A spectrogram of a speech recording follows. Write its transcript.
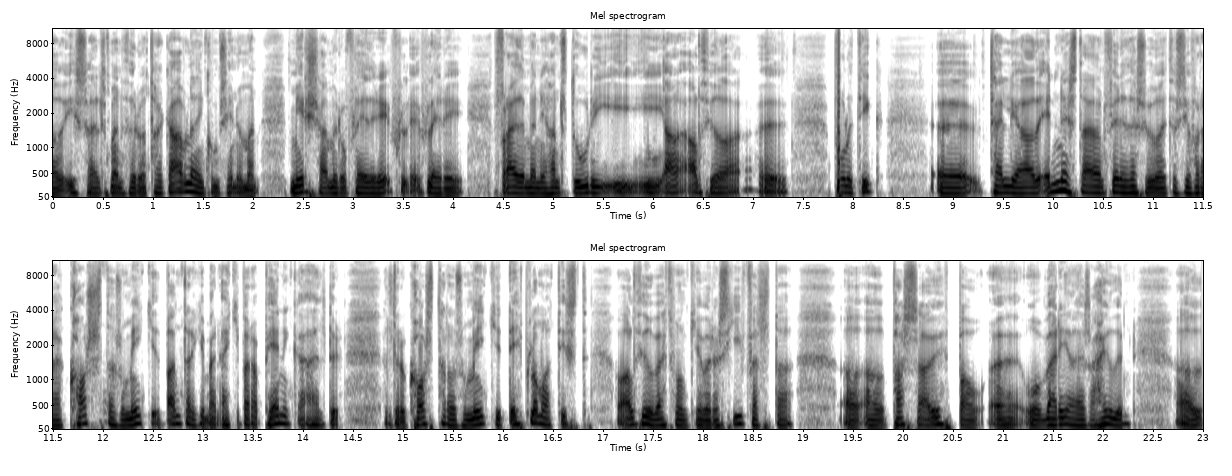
að Ísraelsmenn þurfa að taka afleðingum sínum en Mirsamir og fleiri, fleiri, fleiri fræðimenn í hans í, í, í alþjóða uh, politík uh, telja að innistæðan fyrir þessu og þetta sé fara að kosta svo mikið bandarækjumenn, ekki bara peninga heldur heldur að kosta það svo mikið diplomatist og alþjóðu vettfangi að vera sífælt að, að passa upp á uh, og verja þessa hægðun að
